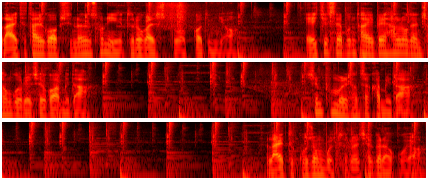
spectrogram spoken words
라이트 탈거 없이는 손이 들어갈 수도 없거든요. H7 타입의 할로겐 전구를 제거합니다. 신품을 장착합니다. 라이트 고정 볼트를 체결하고요.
